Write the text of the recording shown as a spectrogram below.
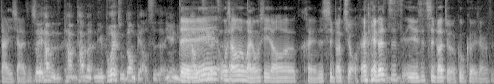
待一下子，所以他们、他们、他们，你不会主动表示的，因为你对，因为我想要买东西，然后可能是吃比较久，可能是也是吃比较久的顾客这样子。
